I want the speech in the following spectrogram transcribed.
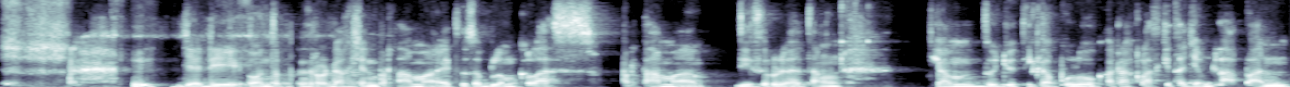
Jadi untuk introduction pertama itu sebelum kelas pertama disuruh datang jam 7.30 karena kelas kita jam 8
